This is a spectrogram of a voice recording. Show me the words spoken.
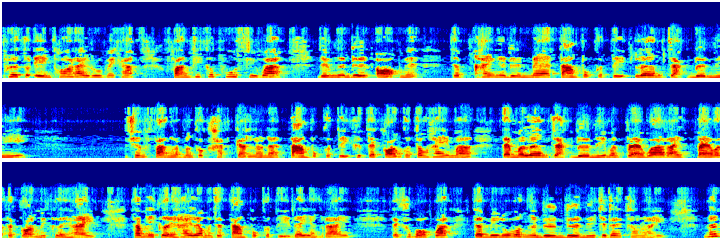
เพื่อตัวเองเพราะอะไรรู้ไหมครับฟังที่เขาพูดสิว่า เดี๋ยวเงินเดือนออกเนี่ย จะให้เงินเดือนแม่ตามปกติเริ่มจากเดือนนี้ ฉันฟังแล้วมันก็ขัดกันแล้วนะ ตามปกติคือแต่ก่อนก็ต้องให้มา แต่มาเริ่มจากเดือนนี้มันแปลว่าอะไร แปลว่าแต่ก่อนไม่เคยให้ ถ้าไม่เคยให้แล้วมันจะตามปกติได้อย่างไร แต่เขาบอกว่าแต่ไม่รู้ว่าเงินเดือนเดือนนี้จะได้เท่าไหร่ นั่น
